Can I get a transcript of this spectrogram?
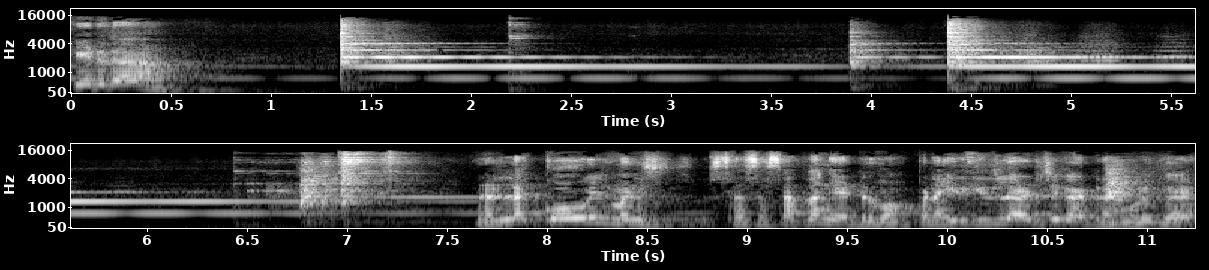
கேட்டுதா? நல்ல கோவில் மணி ச- சத்தம் கேட்டிருக்கோம். இப்போ நான் இது இதில் அடிச்சு காட்டுறேன் உங்களுக்கு.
